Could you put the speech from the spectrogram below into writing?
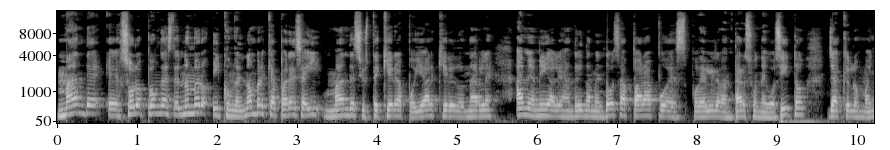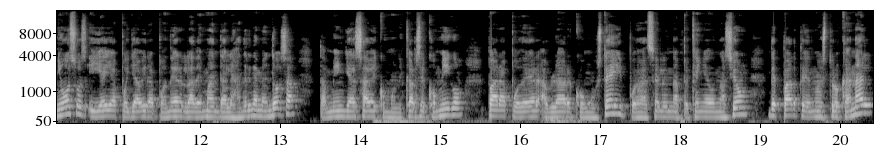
mande, eh, solo ponga este número y con el nombre que aparece ahí, mande si usted quiere apoyar, quiere donarle a mi amiga Alejandrina Mendoza para pues poder levantar su negocito, ya que los mañosos y ella pues ya va a ir a poner la demanda. Alejandrina Mendoza, también ya sabe comunicarse conmigo para poder hablar con usted y pues hacerle una pequeña donación de parte de nuestro canal.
